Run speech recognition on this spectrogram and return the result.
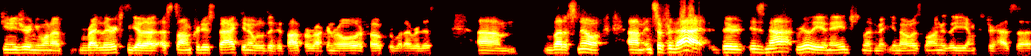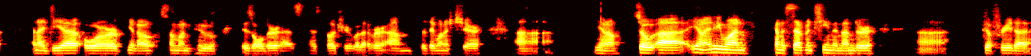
teenager and you want to write lyrics and get a, a song produced back, you know, we'll do hip hop or rock and roll or folk or whatever it is. Um, let us know. Um, and so for that, there is not really an age limit, you know, as long as a youngster has a an idea or you know someone who is older has has poetry or whatever um, that they want to share uh, you know so uh, you know anyone kind of 17 and under uh, feel free to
